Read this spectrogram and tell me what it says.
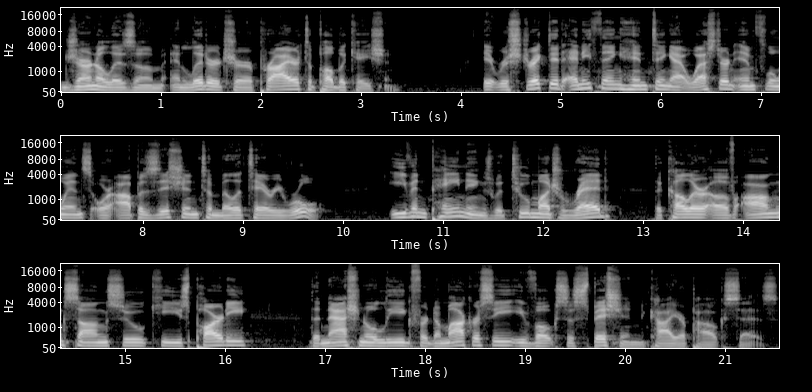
journalism, and literature prior to publication. It restricted anything hinting at Western influence or opposition to military rule. Even paintings with too much red, the color of Aung San Suu Kyi's party, the National League for Democracy, evoke suspicion, Kyer Pauk says.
